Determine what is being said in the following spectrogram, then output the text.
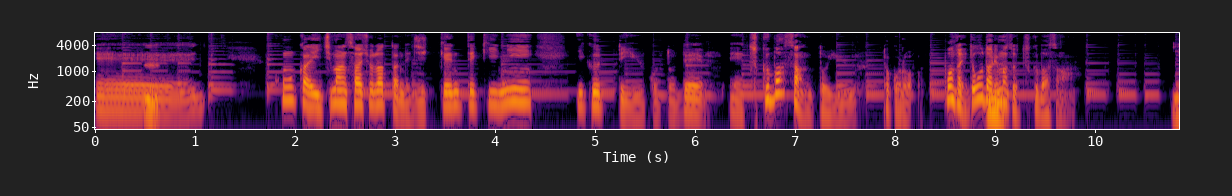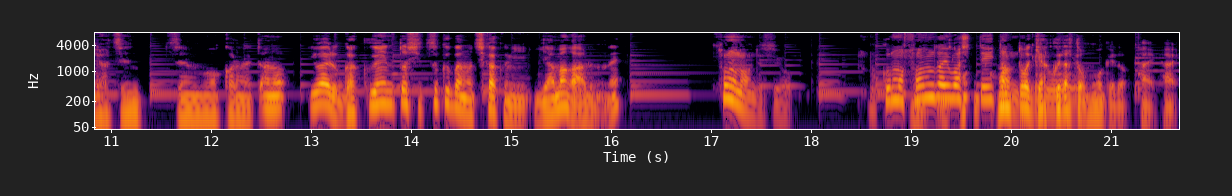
えー今回一番最初だったんで実験的に行くっていうことで、えー、筑波山というところ。ポンさん行ったことあります？筑波山。いや、全然わからない。あの、いわゆる学園都市つくばの近くに山があるのね。そうなんですよ。僕も存在は知っていたんだけど。本当は逆だと思うけど。はいはい。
